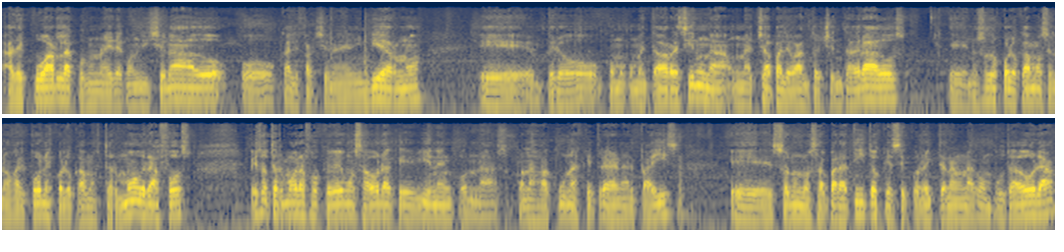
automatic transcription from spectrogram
adecuarla con un aire acondicionado o calefacción en el invierno. eh, pero como comentaba recién, una, una chapa levanta 80 grados. Eh, nosotros colocamos en los galpones, colocamos termógrafos. Esos termógrafos que vemos ahora que vienen con las, con las vacunas que traen al país, eh, son unos aparatitos que se conectan a una computadora,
